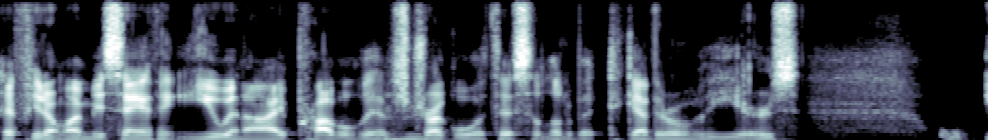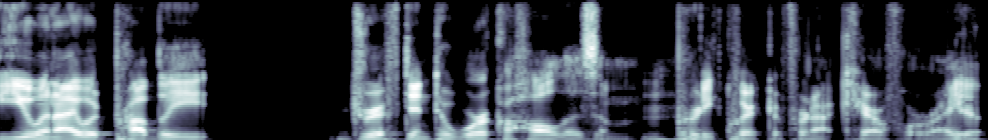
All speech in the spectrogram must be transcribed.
if you don't mind me saying, I think you and I probably have mm-hmm. struggled with this a little bit together over the years. You and I would probably drift into workaholism mm-hmm. pretty quick if we're not careful, right? Yep.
